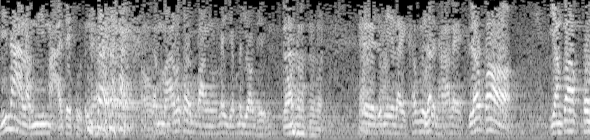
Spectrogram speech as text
นี่หน้าเรามีหมาใจสุดเนี่ยแต่หมาก็ท่านบังไม่ยอมไม่ยอมเห็นแล้ว เออจะมีอะไรเขามีปัญหาอะไร แล้วก็อย่างก็คน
